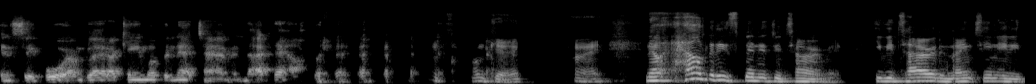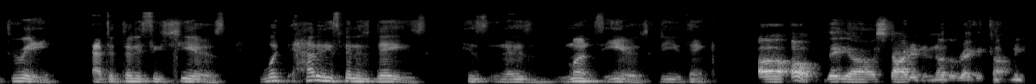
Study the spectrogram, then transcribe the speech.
and say, "Boy, I'm glad I came up in that time and not now." okay, all right. Now, how did he spend his retirement? He retired in 1983 after 36 years. What? How did he spend his days, his his months, years? Do you think? Uh, oh, they uh, started another record company.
